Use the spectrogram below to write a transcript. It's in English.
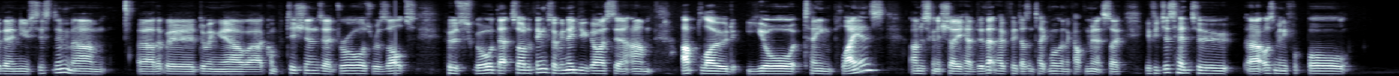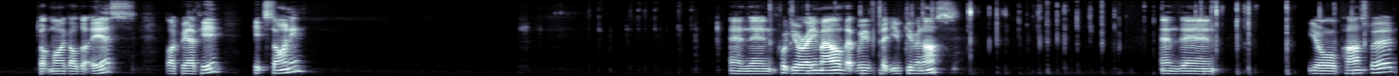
with our new system um, uh, that we're doing our uh, competitions, our draws, results, who's scored, that sort of thing. So we need you guys to um, upload your team players. I'm just going to show you how to do that. Hopefully it doesn't take more than a couple of minutes. So if you just head to uh, ausminifootball.mygol.es, like we have here, hit sign in. And then put your email that we've that you've given us. And then your password.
